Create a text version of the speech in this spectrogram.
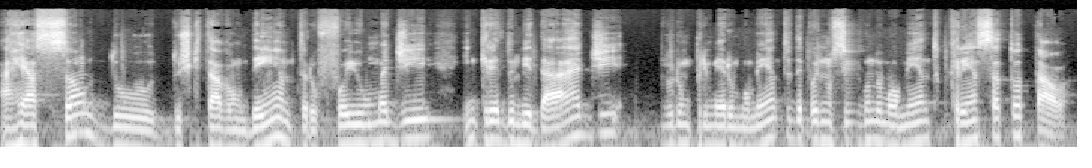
A reação do, dos que estavam dentro foi uma de incredulidade por um primeiro momento, depois, num segundo momento, crença total.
